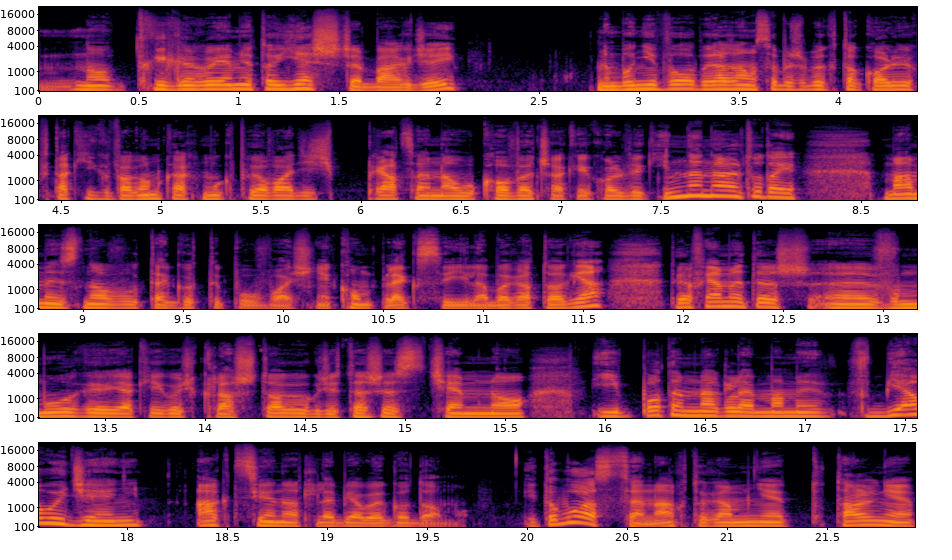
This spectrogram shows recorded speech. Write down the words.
no, triggeruje mnie to jeszcze bardziej, no bo nie wyobrażam sobie, żeby ktokolwiek w takich warunkach mógł prowadzić prace naukowe czy jakiekolwiek inne, no ale tutaj mamy znowu tego typu właśnie kompleksy i laboratoria. Trafiamy też e, w mury jakiegoś klasztoru, gdzie też jest ciemno i potem nagle mamy w biały dzień akcję na tle Białego Domu. I to była scena, która mnie totalnie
